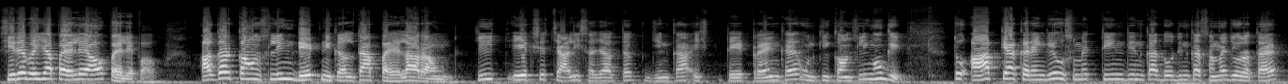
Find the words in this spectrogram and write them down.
सीधे भैया, पहले आओ, पहले पाओ। अगर काउंसलिंग डेट निकलता पहला राउंड कि एक से चालीस हज़ार तक जिनका स्टेट रैंक है, उनकी काउंसलिंग होगी तो आप क्या करेंगे, उसमें तीन दिन का, दो दिन का समय जो रहता है,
